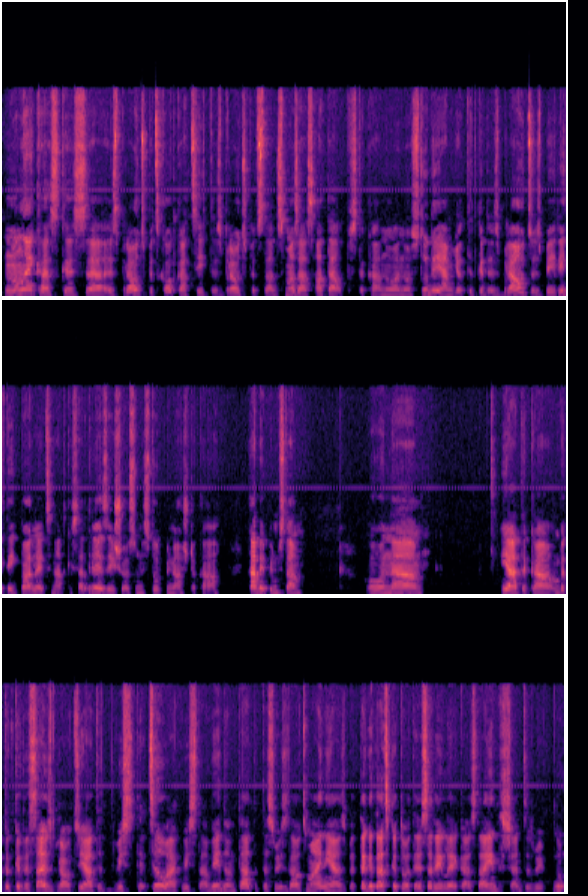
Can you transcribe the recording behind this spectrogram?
Man liekas, ka es, eh, es braucu pēc kaut kā cita. Es braucu pēc tādas mazas atelpas tā kā no, no studijām, jo tad, kad es braucu, es biju rīktīgi pārliecināta, ka es atgriezīšos un es turpināšu tā kā, kā bija pirms tam. Un, uh, jā, tā kā, bet tad, kad es aizbraucu, jā, tad visi tie cilvēki, visa tā vide un tā, tad tas viss daudz mainījās. Bet tagad, skatoties, arī liekas tā interesanti. Tas bija, nu,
